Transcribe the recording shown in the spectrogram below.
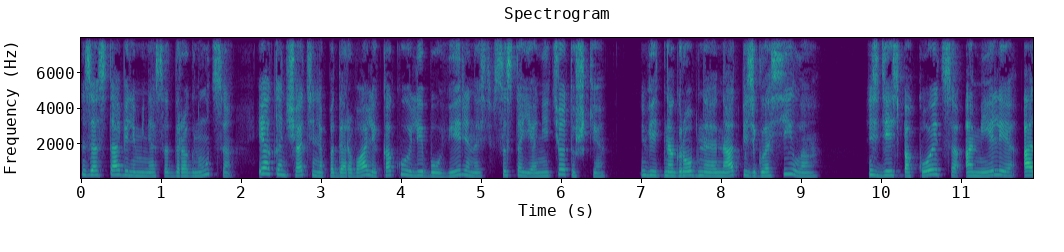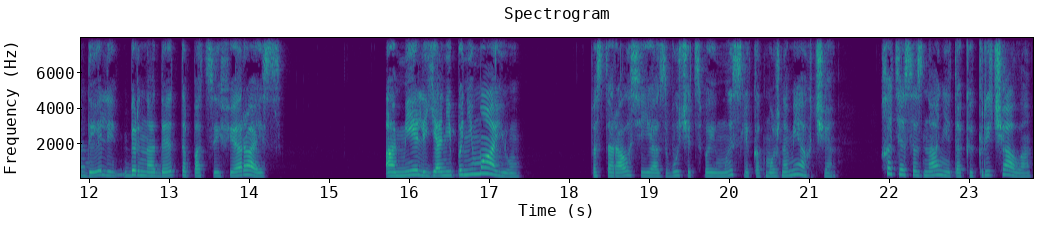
заставили меня содрогнуться и окончательно подорвали какую-либо уверенность в состоянии тетушки. Ведь нагробная надпись гласила Здесь покоятся Амелия, Адели, Бернадетта, Пацифия, Райс. «Амели, я не понимаю!» Постарался я озвучить свои мысли как можно мягче, хотя сознание так и кричало.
